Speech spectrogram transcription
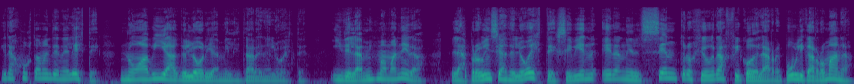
era justamente en el este, no había gloria militar en el oeste. Y de la misma manera, las provincias del oeste, si bien eran el centro geográfico de la República Romana,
